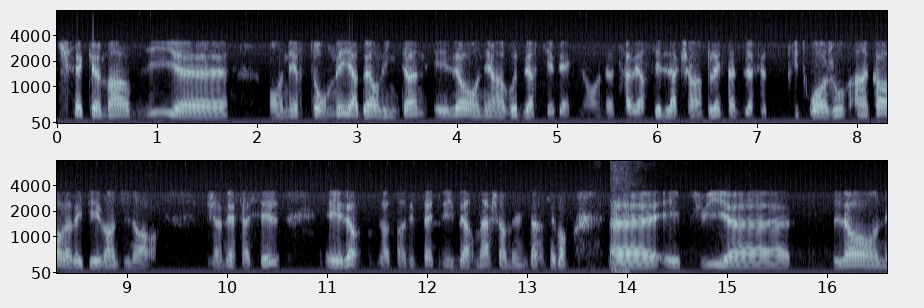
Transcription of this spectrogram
qui fait que mardi, on est retourné à Burlington et là, on est en route vers Québec. Là, on a traversé le lac Champlain, ça nous a fait pris trois jours, encore avec des vents du nord. Jamais facile. Et là, vous entendez peut-être les bernaches en même temps, c'est bon. Et puis, là, on est,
